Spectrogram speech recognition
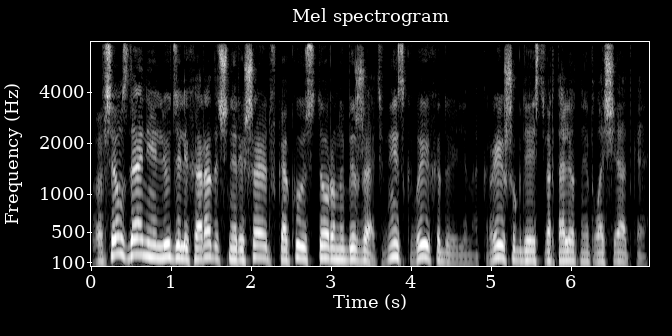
Во всем здании люди лихорадочно решают, в какую сторону бежать, вниз к выходу или на крышу, где есть вертолетная площадка.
